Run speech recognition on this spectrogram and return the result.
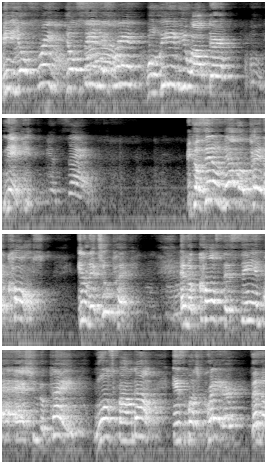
Meaning your friend, your sinless friend will leave you out there naked. Yes, sir. Because it'll never pay the cost. It'll let you pay. And the cost that sin asked you to pay, once found out, is much greater than the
